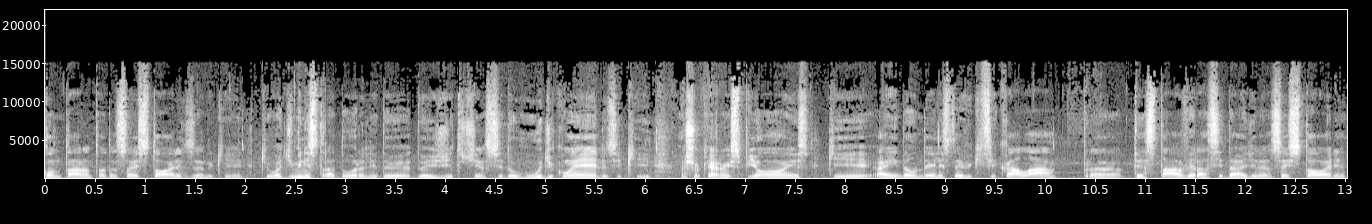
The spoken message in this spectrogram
contaram toda essa história, dizendo que, que o administrador ali do, do Egito tinha sido rude com eles e que achou que eram espiões, que ainda um deles teve que ficar lá para testar a veracidade dessa história.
